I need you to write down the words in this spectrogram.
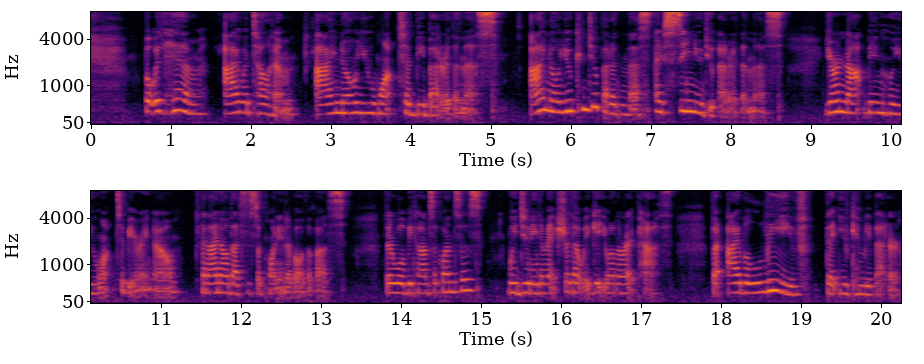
but with him, I would tell him, I know you want to be better than this. I know you can do better than this. I've seen you do better than this. You're not being who you want to be right now. And I know that's disappointing to both of us. There will be consequences. We do need to make sure that we get you on the right path. But I believe that you can be better.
